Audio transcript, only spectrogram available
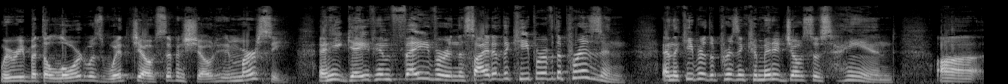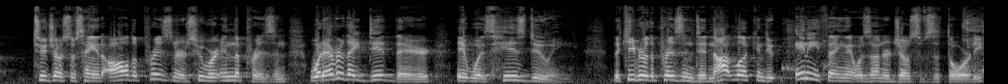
we read, But the Lord was with Joseph and showed him mercy, and he gave him favor in the sight of the keeper of the prison. And the keeper of the prison committed Joseph's hand. Uh, to Joseph's hand all the prisoners who were in the prison. Whatever they did there, it was his doing. The keeper of the prison did not look into anything that was under Joseph's authority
